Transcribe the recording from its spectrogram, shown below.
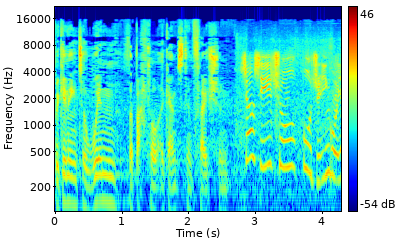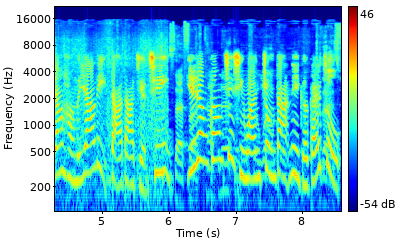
beginning to win the battle against inflation. 消息一出，不止英国央行的压力大大减轻，也让刚进行完重大内阁改组、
